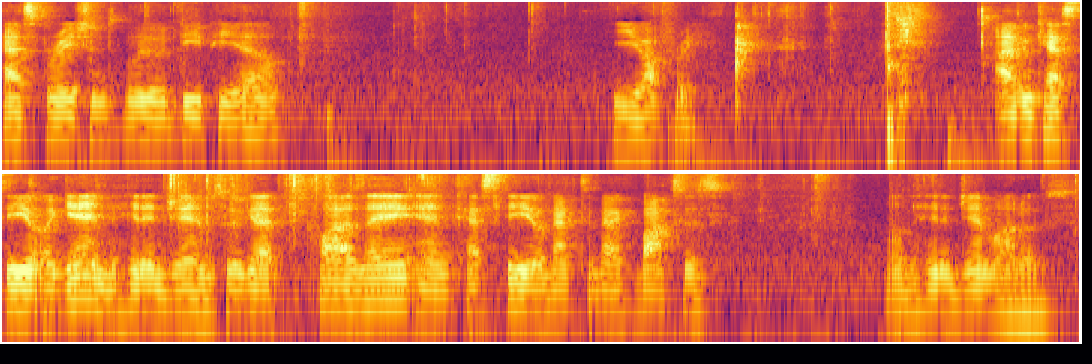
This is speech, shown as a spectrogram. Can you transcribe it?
Aspirations Blue DPL. Joffrey. Ivan Castillo again, hidden gem. So we've got Clase and Castillo back to back boxes on the hidden gem autos.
